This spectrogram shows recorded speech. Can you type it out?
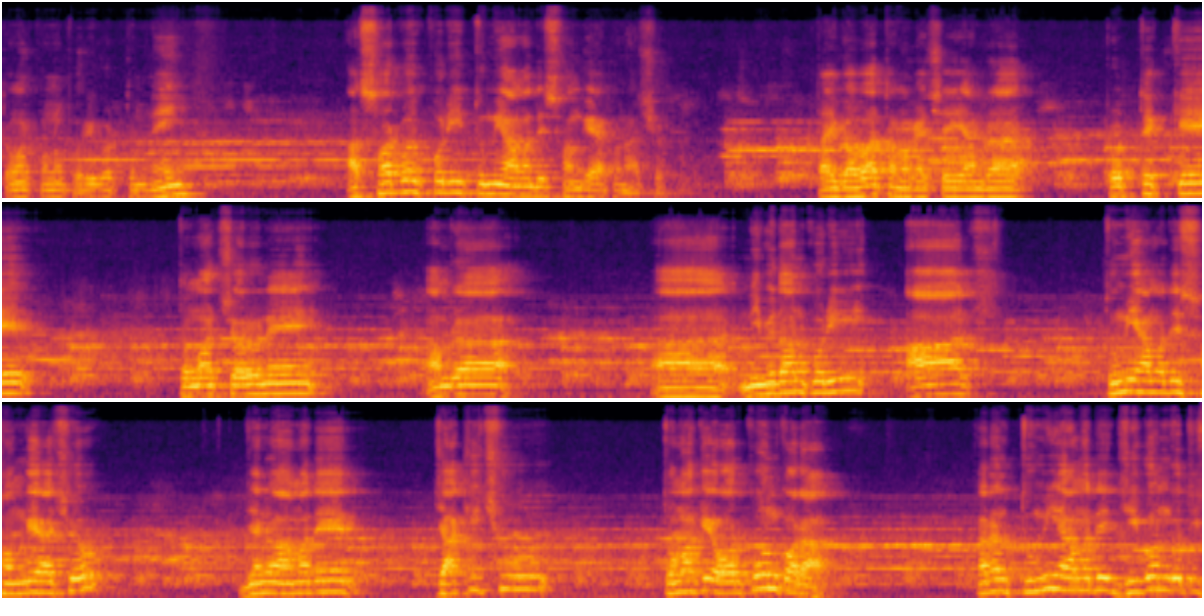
তোমার কোনো পরিবর্তন নেই। আর সর্বোপরি তুমি আমাদের সঙ্গে এখন আছো। তাই বাবা, তোমার কাছে আমরা প্রত্যেককে তোমার চরণে আমরা নিবেদন করি, আর তুমি আমাদের সঙ্গে আছো, যেন আমাদের যা কিছু তোমাকে অর্পণ করা, কারণ তুমি আমাদের জীবনগতি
